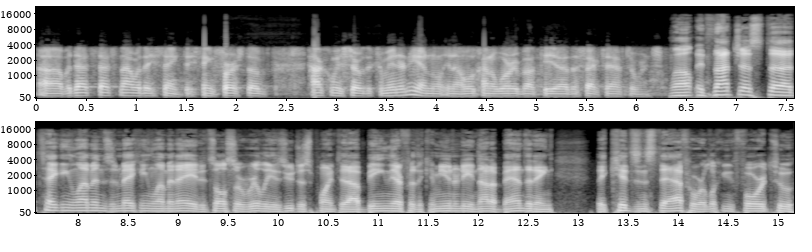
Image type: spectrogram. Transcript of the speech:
Uh, but that's that's not what they think. They think first of how can we serve the community, and you know we'll kind of worry about the uh, the effect afterwards. Well, it's not just uh, taking lemons and making lemonade. It's also really, as you just pointed out, being there for the community and not abandoning the kids and staff who are looking forward to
